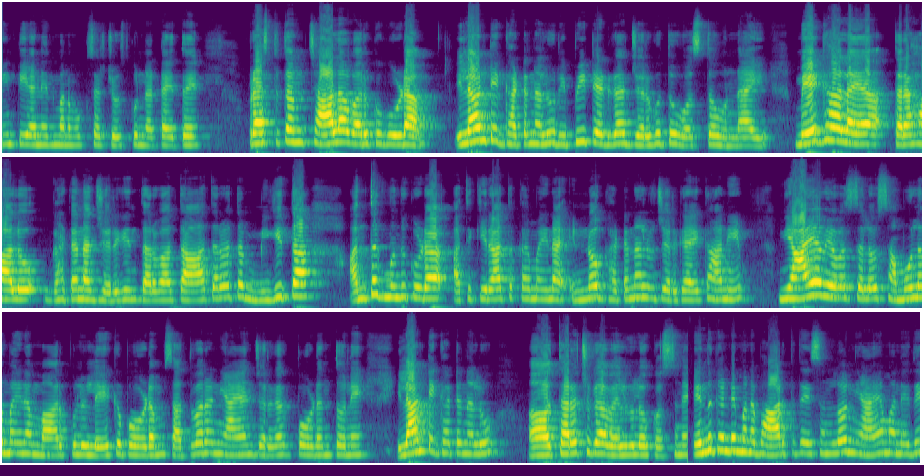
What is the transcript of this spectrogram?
ఏంటి అనేది మనం ఒకసారి చూసుకున్నట్టయితే ప్రస్తుతం చాలా వరకు కూడా ఇలాంటి ఘటనలు రిపీటెడ్గా జరుగుతూ వస్తూ ఉన్నాయి. మేఘాలయ తరహాలో ఘటన జరిగిన తర్వాత ఆ తర్వాత మిగతా అంతకుముందు కూడా అతి కిరాతకమైన ఎన్నో ఘటనలు జరిగాయి. కానీ న్యాయ వ్యవస్థలో సమూలమైన మార్పులు లేకపోవడం సత్వర న్యాయం జరగకపోవడంతోనే ఇలాంటి ఘటనలు తరచుగా వెలుగులోకి వస్తున్నాయి. ఎందుకంటే మన భారతదేశంలో న్యాయం అనేది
